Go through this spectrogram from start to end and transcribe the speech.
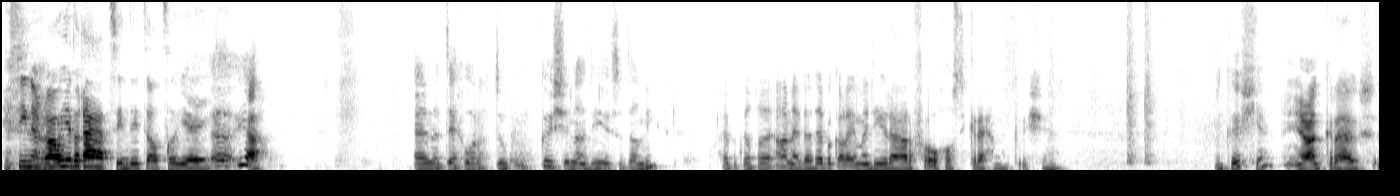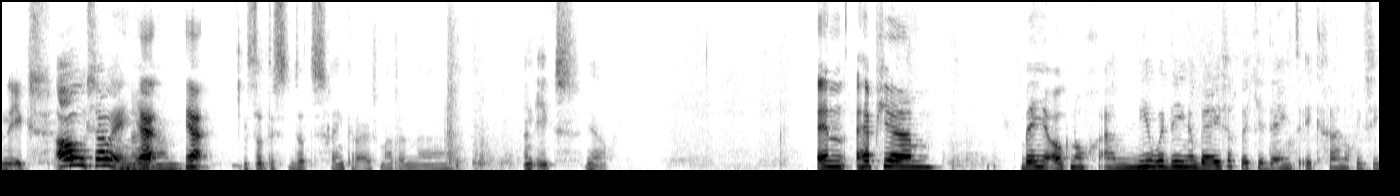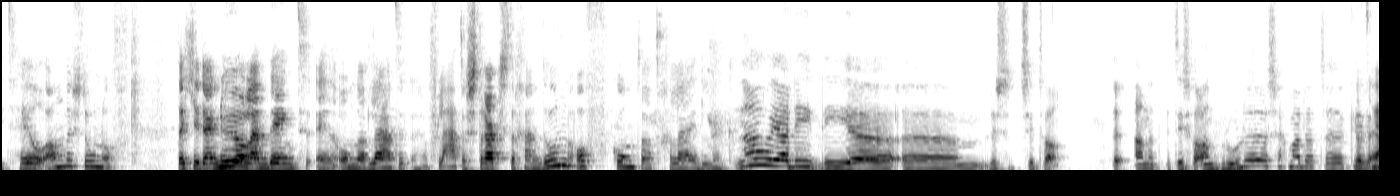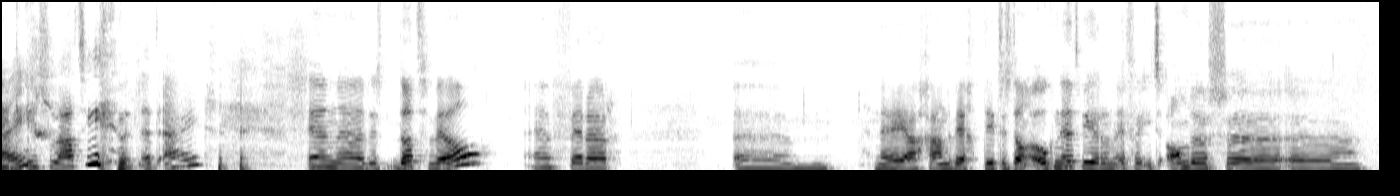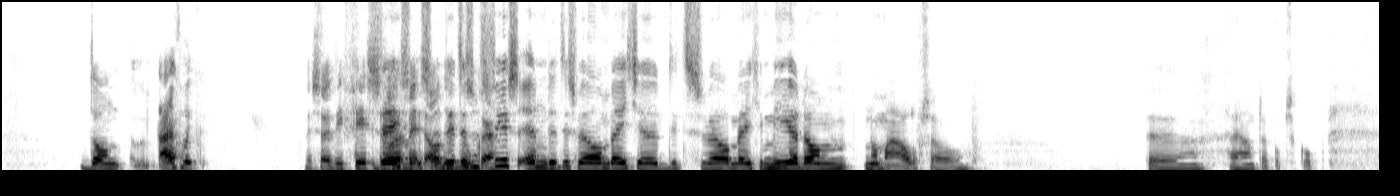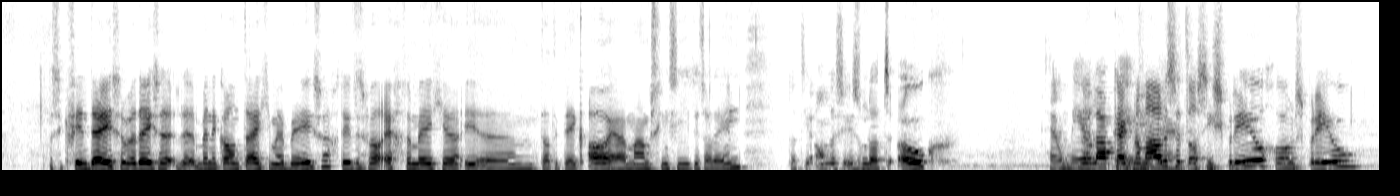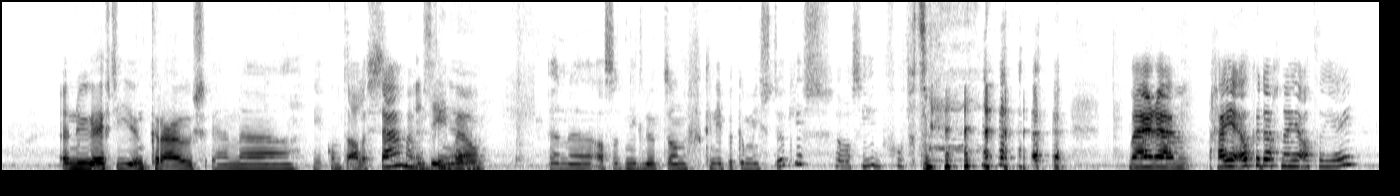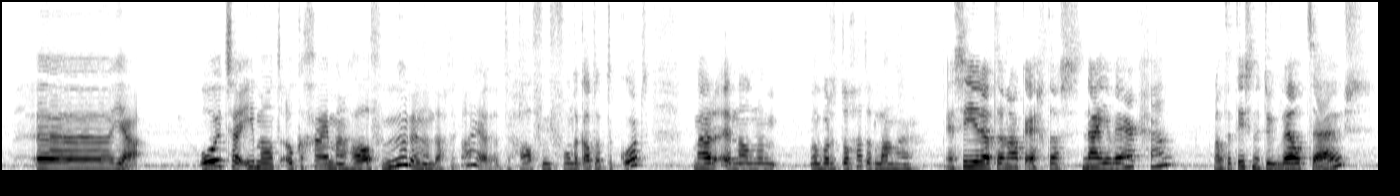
We zien een rode draad in dit atelier. Eh, ja. En eh, tegenwoordig doe ik een kusje. Nou, die is het dan niet. Of heb ik dat alleen? Oh nee, dat heb ik alleen maar die rare vogels. Die krijgen een kusje. Een kusje? Ja, een kruis, een X. Oh, zo heen. Ja. ehm, ja. Dus dat is, dat is geen kruis, maar een, eh, een X. Ja. En heb je, ben je ook nog aan nieuwe dingen bezig? Dat je denkt, ik ga nog iets, iets heel anders doen? Of dat je daar nu al aan denkt en om dat later, of later straks te gaan doen? Of komt dat geleidelijk? Nou ja, die, die, eh, ehm, dus het zit wel eh, aan het, het is wel aan het broeden, zeg maar, dat, uh, Dat ei? installatie, het ei. en eh, dus dat wel. En verder, ehm, nee ja, gaandeweg, dit is dan ook net weer een, even iets anders eh, eh, dan eigenlijk Dus eh, die vis deze met is, al die dit is een vis en dit is wel een beetje, dit is wel een beetje meer dan normaal of zo. Eh, hij hangt ook op zijn kop. Dus ik vind deze, deze, daar ben ik al een tijdje mee bezig. Dit is wel echt een beetje eh, dat ik denk, oh ja, maar misschien zie ik het alleen. Dat die anders is, omdat ook... Heel meer lappen Kijk, normaal is het als die spreeuw, gewoon spreeuw. En nu heeft hij een kruis en... eh, Hier komt alles samen en misschien wel. En eh, als het niet lukt, dan knip ik hem in stukjes, zoals hier bijvoorbeeld. Maar ehm, ga je elke dag naar je atelier? Eh, ja, ooit zei iemand, ook al ga je maar een half uur. En dan dacht ik, oh ja, dat half uur vond ik altijd te kort. Maar en dan, ehm, dan wordt het toch altijd langer. En zie je dat dan ook echt als naar je werk gaan? Want het is natuurlijk wel thuis.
